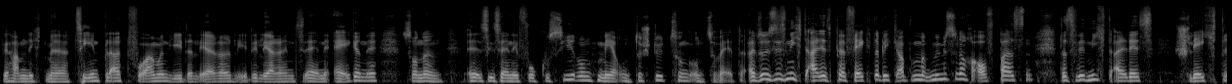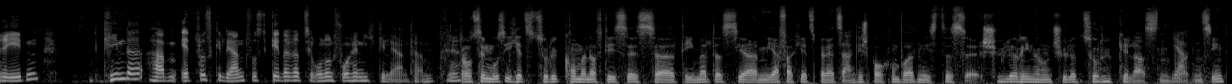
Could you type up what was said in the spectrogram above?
wir haben nicht mehr zehn Plattformen, jeder Lehrer, jede Lehrerin seine eigene, sondern es ist eine Fokussierung, mehr Unterstützung und so weiter. Also es ist nicht alles perfekt, aber ich glaube, wir müssen auch aufpassen, dass wir nicht alles schlecht reden, Kinder haben etwas gelernt, was Generationen vorher nicht gelernt haben. Ja. Trotzdem muss ich jetzt zurückkommen auf dieses äh, Thema, das ja mehrfach jetzt bereits angesprochen worden ist, dass äh, Schülerinnen und Schüler zurückgelassen ja. worden sind.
